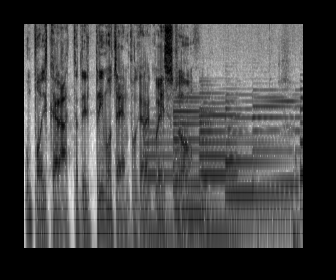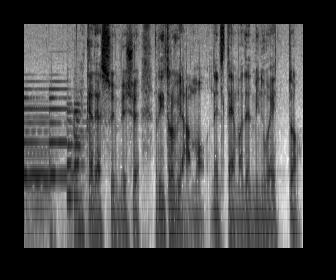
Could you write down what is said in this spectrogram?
un po' il carattere del primo tempo che era questo che adesso invece ritroviamo nel tema del minuetto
